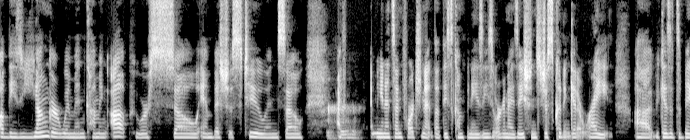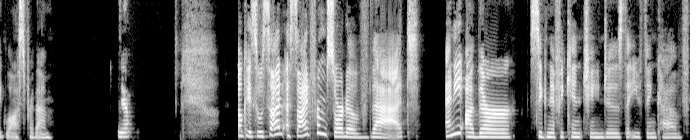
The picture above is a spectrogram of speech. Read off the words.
of these younger women coming up who are so ambitious too. And so, mm-hmm. I, I, mean, it's unfortunate that these companies, these organizations just couldn't get it right uh, because it's a big loss for them. Yeah. Okay, so aside aside from sort of that, any other significant changes that you think have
